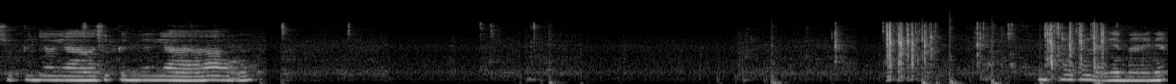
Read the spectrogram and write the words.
ชุบกันยาวๆ ชุบกันยาวๆไม่เข้าเท่าไหร่ในไม้เนี่ย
